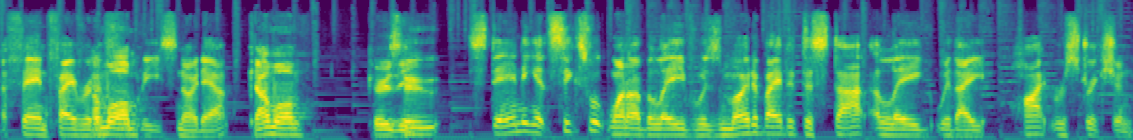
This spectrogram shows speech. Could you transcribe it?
a fan favourite Come of on. 40s, no doubt Come on, Cousy. who, standing at six foot one, I believe, was motivated to start a league with a height restriction.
